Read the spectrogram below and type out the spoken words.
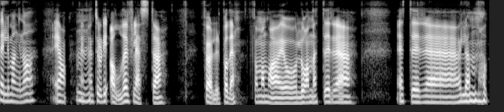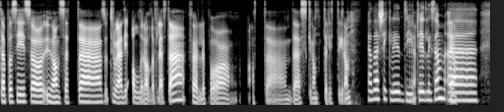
veldig mange nå. Ja. Mm. Jeg tror de aller fleste føler på det. For man har jo lån etter eh, etter eh, lønn, holdt jeg på å si. Så uansett eh, så tror jeg de aller, aller fleste føler på at det skranter lite grann. Ja, det er skikkelig dyrtid, liksom. Ja. Eh,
